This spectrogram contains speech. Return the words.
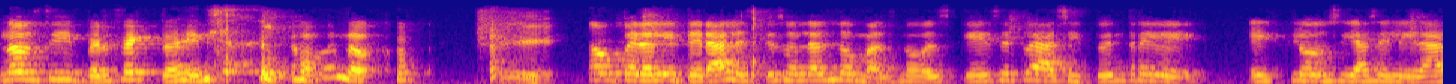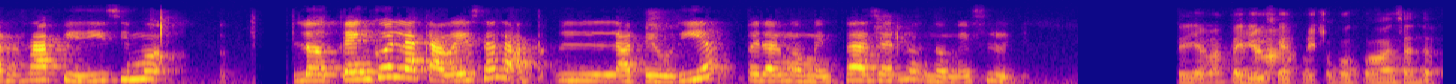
No, sí, perfecto, genial. ¿Cómo no? Sí. No, pero literal, es que son las lomas, no, es que ese pedacito entre el close y acelerar rapidísimo, lo tengo en la cabeza la, teoría, pero al momento de hacerlo no me fluye. Se llama pericia, poco a poco avanzando.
